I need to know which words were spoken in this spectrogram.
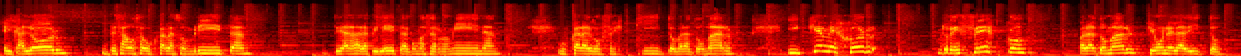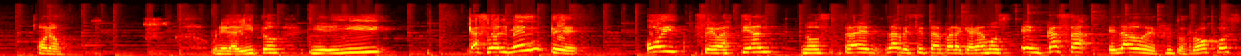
el calor, empezamos a buscar la sombrita, tirar a la pileta como hace Romina, buscar algo fresquito para tomar. Y qué mejor refresco para tomar que un heladito, ¿o no? Un heladito. Y, y casualmente, hoy Sebastián nos trae la receta para que hagamos en casa helado de frutos rojos.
